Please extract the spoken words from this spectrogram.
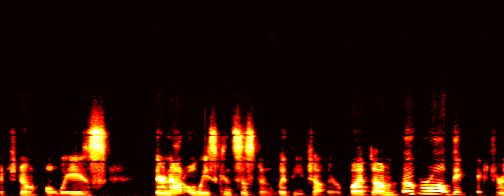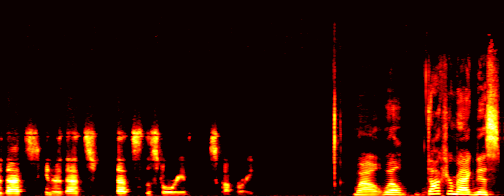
which don't always they're not always consistent with each other. But um, overall, big picture, that's you know that's that's the story of the discovery. Wow. Well, Dr. Magness,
